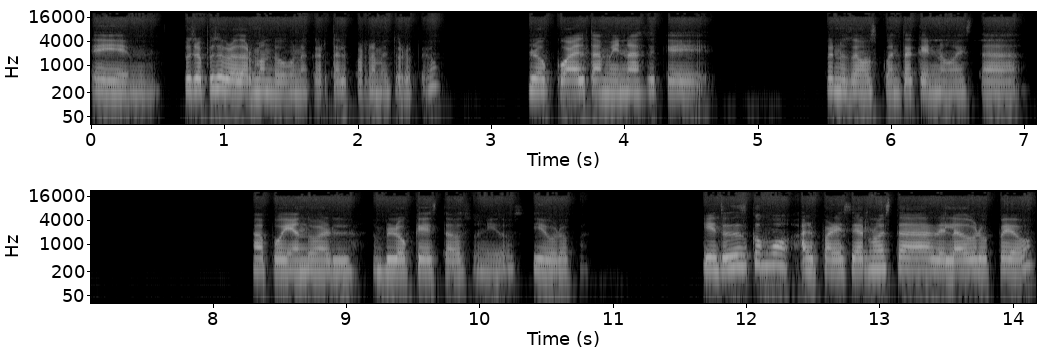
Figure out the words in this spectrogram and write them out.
eh, pues López Obrador mandó una carta al Parlamento Europeo, lo cual también hace que pues, nos demos cuenta que no está apoyando al bloque de Estados Unidos y Europa. Y entonces como al parecer no está del lado europeo,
